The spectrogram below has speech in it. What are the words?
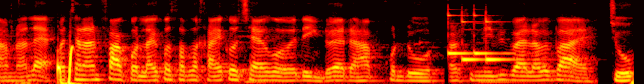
ตามนั้นแหละเพราะฉะนั้นฝากกดไลค์กดซับสไครต์กดแชร์กดกระดิ่งด้วยนะครับ คนดูแล้วคลิปนี้พี่ไปแล้วบ๊ายบายจุ๊บ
